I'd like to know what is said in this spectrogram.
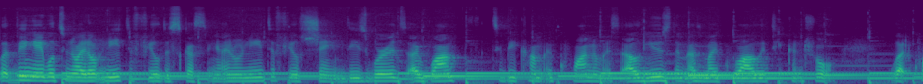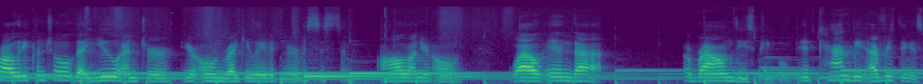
But being able to know I don't need to feel disgusting, I don't need to feel shame. These words I want to become equanimous. I'll use them as my quality control. What quality control? That you enter your own regulated nervous system all on your own. While in that, around these people, it can be everything is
